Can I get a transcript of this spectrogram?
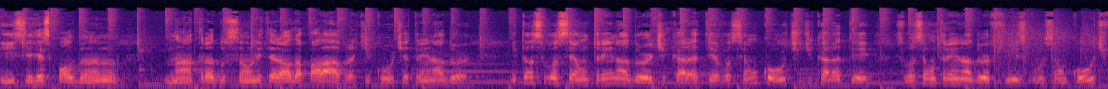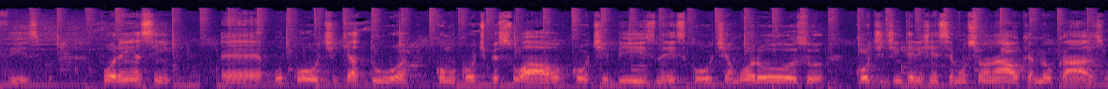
e se respaldando na tradução literal da palavra, que coach é treinador. Então, se você é um treinador de karatê, você é um coach de karatê. Se você é um treinador físico, você é um coach físico. Porém, assim, é, o coach que atua como coach pessoal, coach business, coach amoroso, coach de inteligência emocional, que é meu caso.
